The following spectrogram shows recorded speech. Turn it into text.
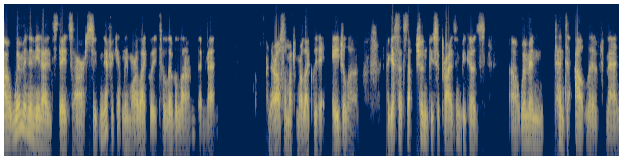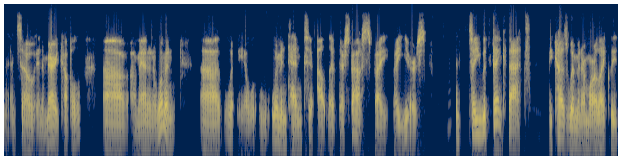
uh, women in the United States are significantly more likely to live alone than men and they're also much more likely to age alone. I guess that's not shouldn't be surprising because uh, women tend to outlive men, and so in a married couple, uh, a man and a woman, uh, w- you know, w- women tend to outlive their spouse by by years, and so you would think that because women are more likely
